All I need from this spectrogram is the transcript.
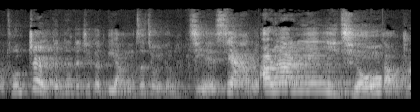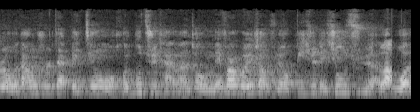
我从这儿跟他的这个梁子就已经结下了。二零二零年疫情导致我当时在北京，我回不去台湾，就我没法回去上学，我必须得休学了。我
